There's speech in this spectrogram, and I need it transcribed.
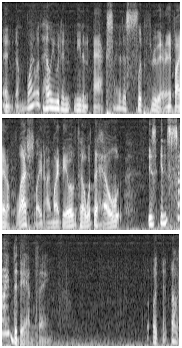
And um, why the hell you would need an axe? I could just slip through there, and if I had a flashlight, I might be able to tell what the hell is inside the damn thing. Like, oh,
